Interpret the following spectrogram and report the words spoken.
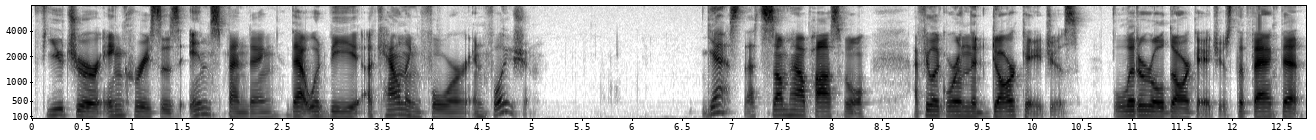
future increases in spending that would be accounting for inflation. Yes, that's somehow possible. I feel like we're in the dark ages, literal dark ages. The fact that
